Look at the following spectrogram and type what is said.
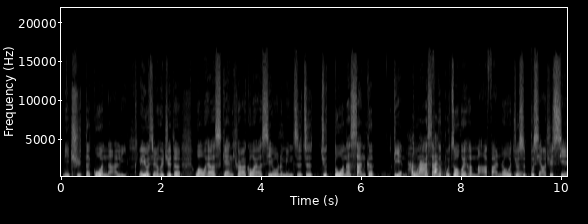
你去的过哪里。因为有些人会觉得，哇，我还要 scan QR code，我还要写我的名字，就是就多那三个点，多那三个步骤会很麻烦。然后我就是不想要去写，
